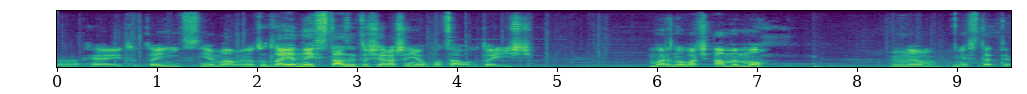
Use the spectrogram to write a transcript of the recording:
Okej, tutaj nic nie mamy. No to dla jednej stazy to się raczej nie opłacało tutaj iść. Marnować ammo. No, niestety.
